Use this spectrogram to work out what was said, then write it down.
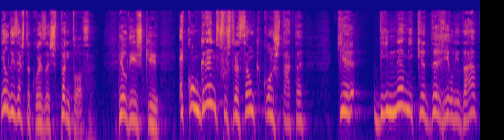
Ele diz esta coisa espantosa. Ele diz que é com grande frustração que constata que a dinâmica da realidade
